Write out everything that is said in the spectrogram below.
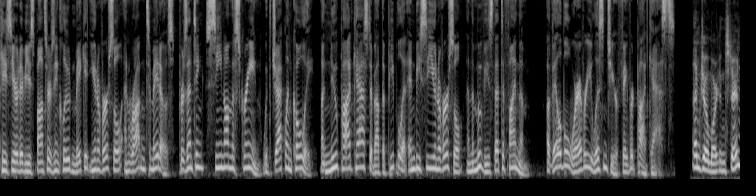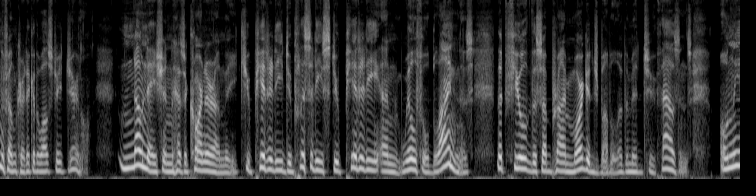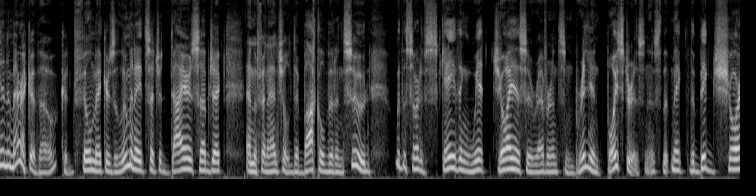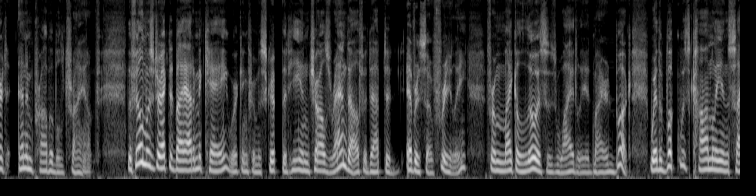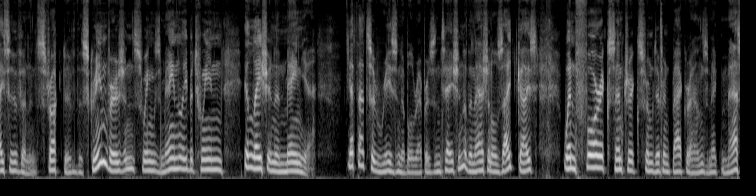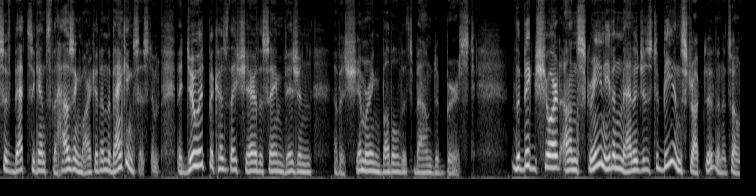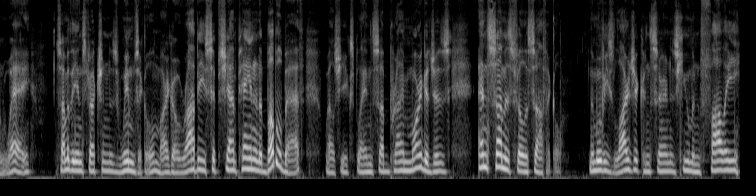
KCRW sponsors include Make It Universal and Rotten Tomatoes, presenting Scene on the Screen with Jacqueline Coley, a new podcast about the people at NBC Universal and the movies that define them. Available wherever you listen to your favorite podcasts. I'm Joe Morgenstern, the film critic of the Wall Street Journal. No nation has a corner on the cupidity, duplicity, stupidity, and willful blindness that fueled the subprime mortgage bubble of the mid 2000s. Only in America, though, could filmmakers illuminate such a dire subject and the financial debacle that ensued with the sort of scathing wit, joyous irreverence, and brilliant boisterousness that make The Big Short an improbable triumph. The film was directed by Adam McKay, working from a script that he and Charles Randolph adapted ever so freely from Michael Lewis's widely admired book. Where the book was calmly incisive and instructive, the screen version swings mainly between elation and mania Yet that's a reasonable representation of the national zeitgeist when four eccentrics from different backgrounds make massive bets against the housing market and the banking system. They do it because they share the same vision of a shimmering bubble that's bound to burst. The Big Short on screen even manages to be instructive in its own way. Some of the instruction is whimsical. Margot Robbie sips champagne in a bubble bath while she explains subprime mortgages, and some is philosophical. The movie's larger concern is human folly,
